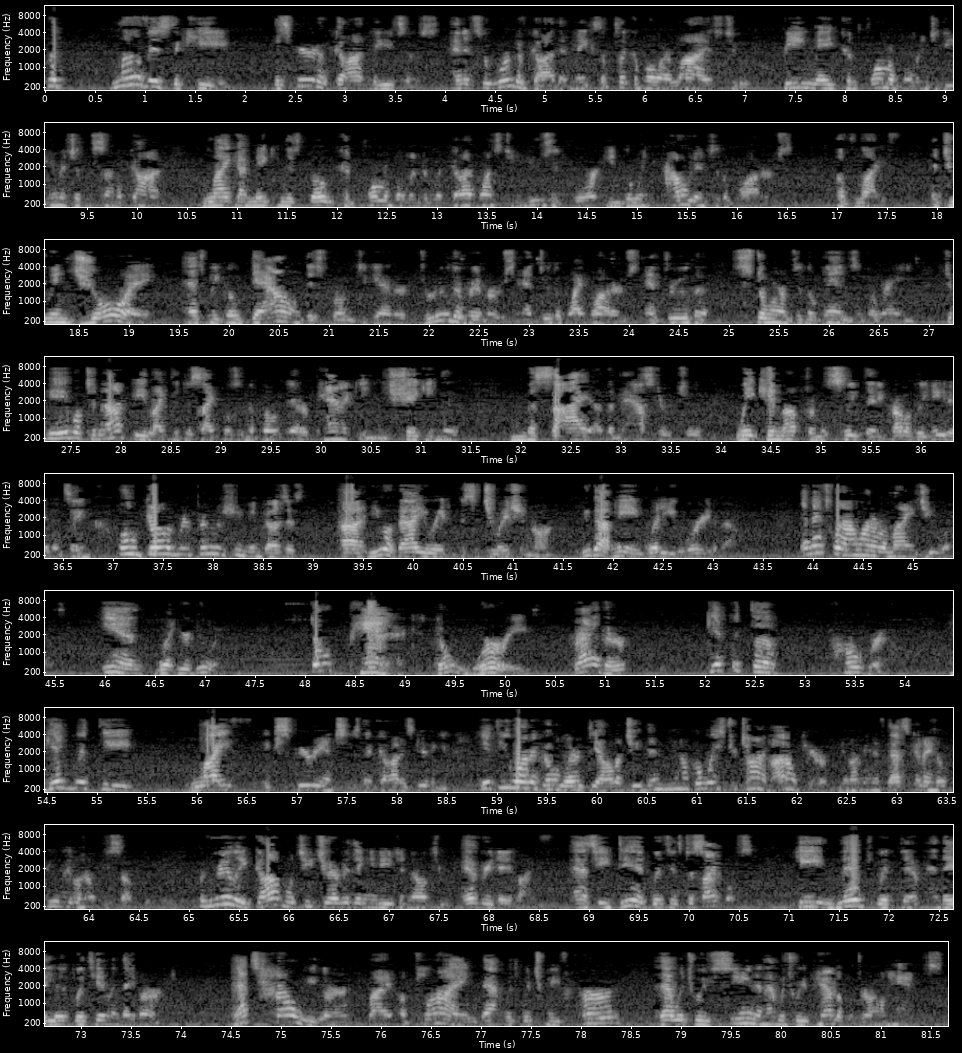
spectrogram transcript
But love is the key. The Spirit of God leads us, and it's the Word of God that makes applicable our lives to being made conformable into the image of the Son of God, like I'm making this boat conformable into what God wants to use it for in going out into the waters of life and to enjoy as we go down this road together through the rivers and through the white waters and through the storms and the winds and the rain, to be able to not be like the disciples in the boat that are panicking and shaking the Messiah, the Master, to wake him up from his sleep that he probably needed and saying, Oh God, we're perishing. And God says, uh, You evaluated the situation wrong. You got me. What are you worried about? And that's what I want to remind you of in what you're doing. Don't panic. Don't worry. Rather, get with the program. Get with the life experiences that God is giving you. If you want to go learn theology, then you know go waste your time. I don't care. You know, I mean, if that's going to help you, it'll help you some. But really, God will teach you everything you need to know through everyday life, as He did with His disciples. He lived with them, and they lived with Him, and they learned. That's how we learn by applying that with which we've heard, that which we've seen, and that which we've handled with our own hands.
